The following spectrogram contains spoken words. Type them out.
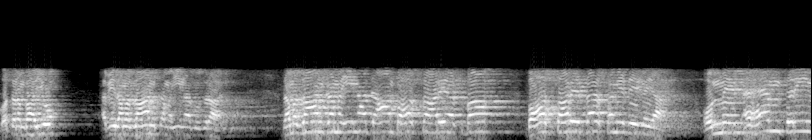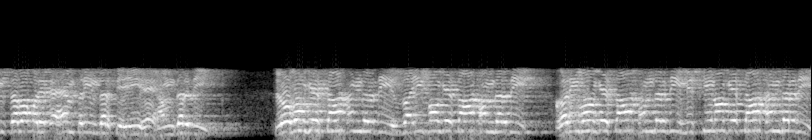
محترم بھائیوں، ابھی رمضان کا مہینہ گزرا ہے۔ رمضان کا مہینہ جہاں بہت سارے اسباب بہت سارے درس ہمیں دے گیا۔ ان میں ایک اہم ترین سبب اور ایک اہم ترین درس یہی ہے، ہمدردی۔ لوگوں کے ساتھ ہمدردی، ضعیفوں کے ساتھ ہمدردی، غریبوں کے ساتھ ہمدردی، مسکینوں کے ساتھ ہمدردی۔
